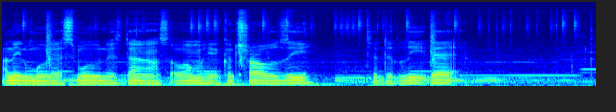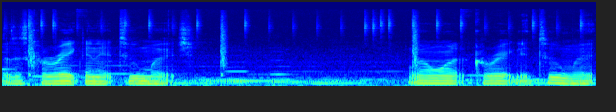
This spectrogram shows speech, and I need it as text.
I need to move that smoothness down, so I'm gonna hit Control Z to delete that, because it's correcting it too much. We don't want to correct it too much.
